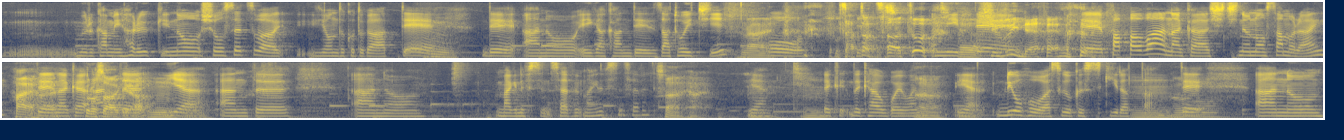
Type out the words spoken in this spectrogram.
村上春樹の小説は読んだことがあって、であの映画館でザトイチを、はい、ザト見て、でパパはなんか七のの侍、はいは、でなんか黒沢明、and、あの、Magnificent Seven, Magnificent Seven? はいはい Yeah, the, the cowboy one. うん Yeah, 両方はすごく好きだった。で、あの、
